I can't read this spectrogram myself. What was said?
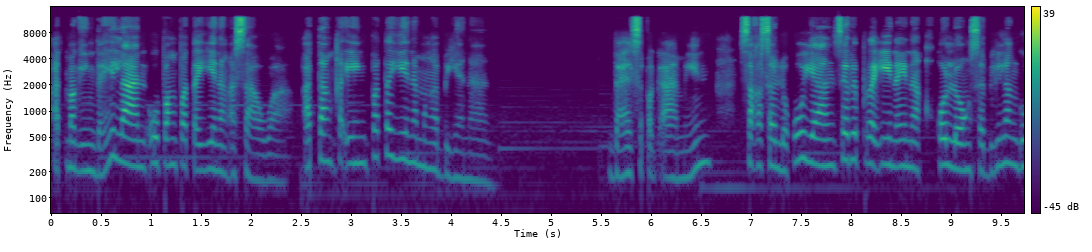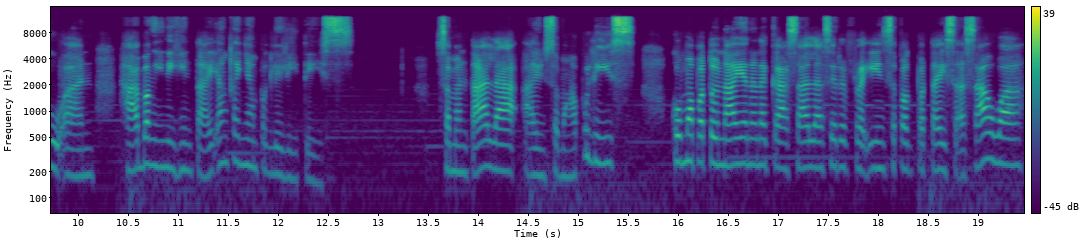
at maging dahilan upang patayin ang asawa at tangkaing patayin ang mga biyanan. Dahil sa pag-amin, sa kasalukuyan si Refrain ay nakakulong sa bilangguan habang hinihintay ang kanyang paglilitis. Samantala, ayon sa mga pulis, kung mapatunayan na nagkasala si Refrain sa pagpatay sa asawa,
